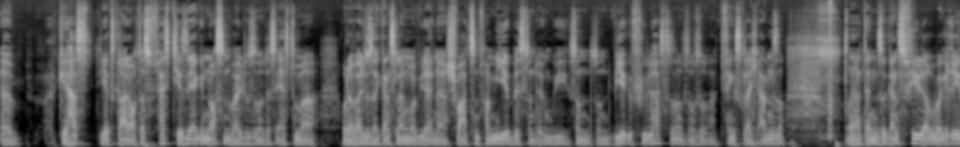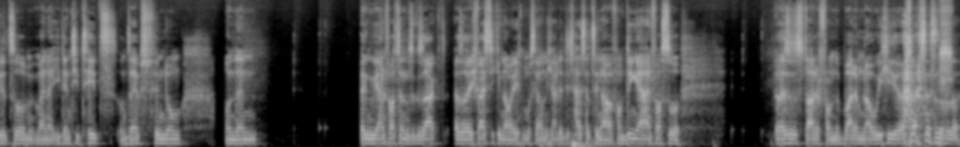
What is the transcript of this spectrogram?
äh, hast jetzt gerade auch das Fest hier sehr genossen, weil du so das erste Mal oder weil du seit ganz langem mal wieder in einer schwarzen Familie bist und irgendwie so ein, so ein Wir-Gefühl hast, so, so, so fingst gleich an. So. Und er hat dann so ganz viel darüber geredet, so mit meiner Identitäts- und Selbstfindung. Und dann irgendwie einfach dann so gesagt, also ich weiß nicht genau, ich muss ja auch nicht alle Details erzählen, aber vom Ding her einfach so, du, started from the bottom, now we're here.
